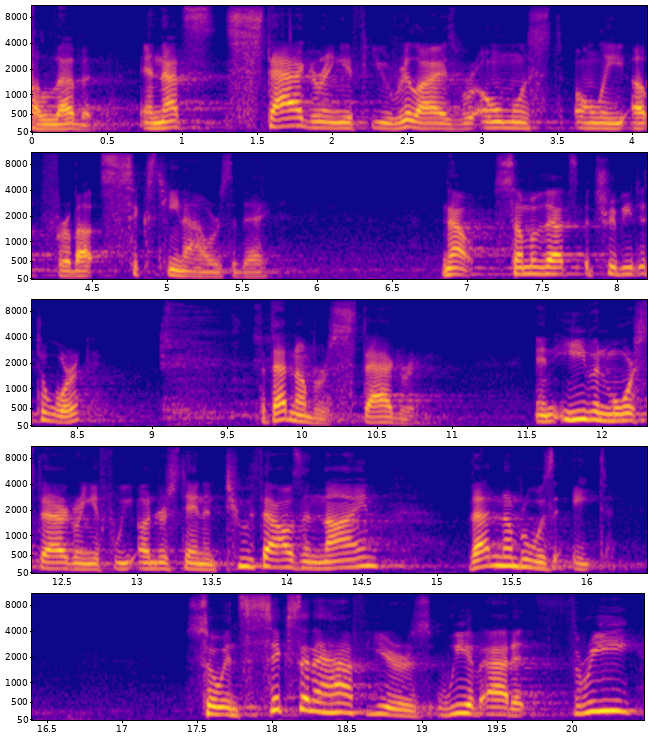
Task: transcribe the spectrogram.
11. And that's staggering if you realize we're almost only up for about 16 hours a day. Now, some of that's attributed to work, but that number is staggering. And even more staggering if we understand in 2009, that number was eight. So in six and a half years, we have added three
